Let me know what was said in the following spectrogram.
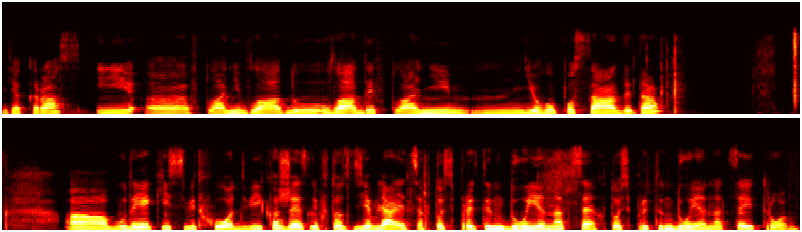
якраз і е, в плані владу, влади, в плані його посади. Да? Буде якийсь відход, двійка жезлів, хтось з'являється, хтось претендує на це, хтось претендує на цей трон,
